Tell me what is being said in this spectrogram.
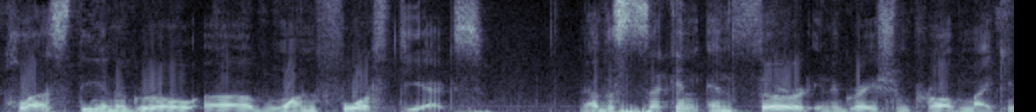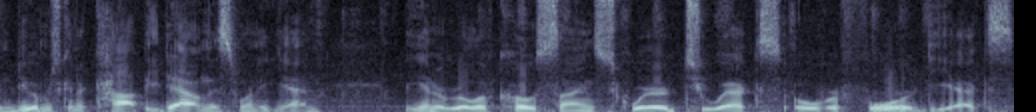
plus the integral of 1 fourth dx. Now the second and third integration problem I can do, I'm just going to copy down this one again, the integral of cosine squared 2x over 4 dx.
